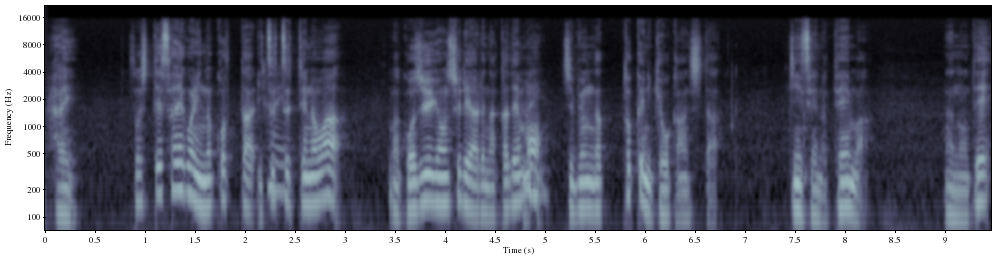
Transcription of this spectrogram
はい。そして最後に残った5つっていうのは、まあ、54種類ある中でも、はい。自分が特に共感した人生のテーマなので、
